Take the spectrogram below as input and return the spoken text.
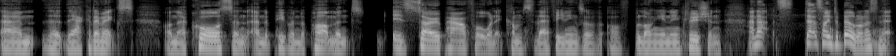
um the, the academics on their course and, and the people in the department is so powerful when it comes to their feelings of, of belonging and inclusion. And that's that's something to build on isn't it?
